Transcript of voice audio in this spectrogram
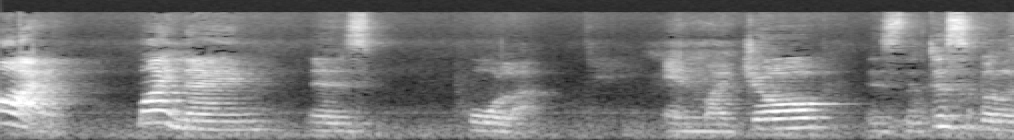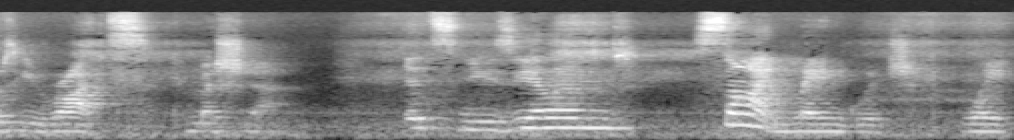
Hi, my name is Paula and my job is the Disability Rights Commissioner. It's New Zealand Sign Language Week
